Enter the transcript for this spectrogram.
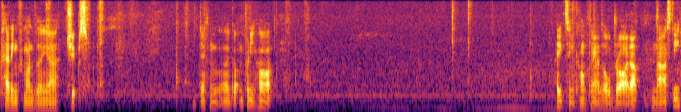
Padding from one of the uh, chips. Definitely gotten pretty hot heatsink compound's all dried up, nasty.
